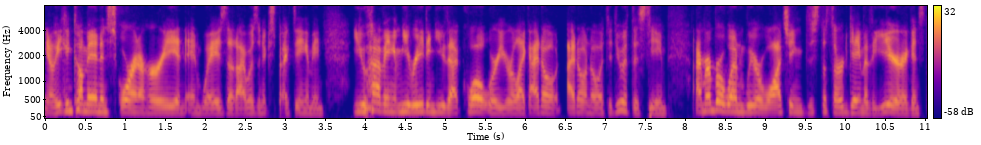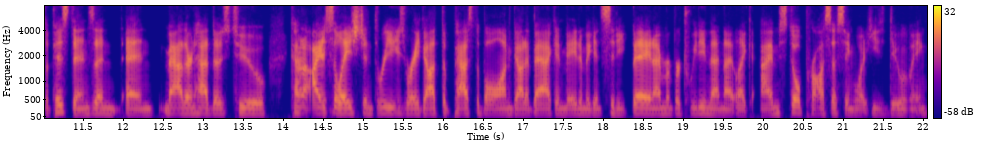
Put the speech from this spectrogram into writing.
you know, he can come in and score in a hurry and in ways that I wasn't expecting. I mean, you having me reading you that quote where you were like, I don't, I don't know what to do with this team. I remember when we were watching just the third game of the year against the Pistons and, and Mathurin had those two kind of isolation threes where he got the pass the ball on, got it back and made him against Saddiq Bey. And I remember tweeting that night, like, I'm still processing what he's doing.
